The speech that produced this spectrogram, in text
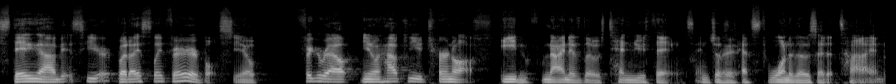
stating the obvious here, but isolate variables. You know, figure out, you know, how can you turn off eight, nine of those 10 new things and just right. test one of those at a time?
